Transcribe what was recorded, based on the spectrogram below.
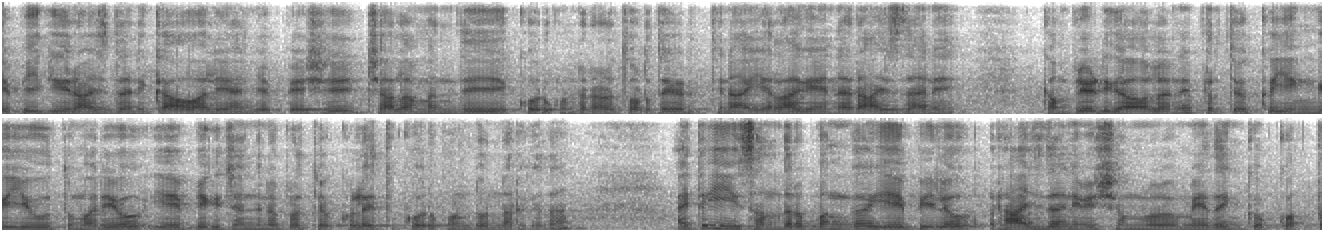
ఏపీకి రాజధాని కావాలి అని చెప్పేసి చాలామంది కోరుకుంటున్నారు. త్వరతగడిన ఎలాగైనా రాజధాని కంప్లీట్ కావాలని ప్రతి ఒక్క యంగ్ యూత్ మరియు ఏపీకి చెందిన ప్రతి ఒక్కరు అయితే కోరుకుంటున్నారు కదా. అయితే ఈ సందర్భంగా ఏపీలో రాజధాని విషయం మీద ఇంకో కొత్త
